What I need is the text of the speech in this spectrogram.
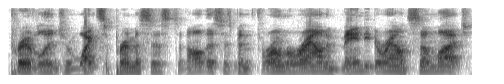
privilege and white supremacist and all this has been thrown around and bandied around so much.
